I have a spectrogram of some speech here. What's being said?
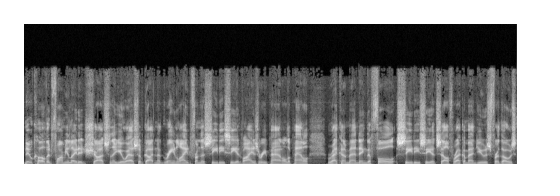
New COVID formulated shots in the U.S. have gotten a green light from the CDC advisory panel. The panel recommending the full CDC itself recommend use for those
